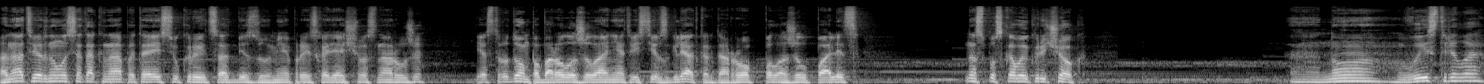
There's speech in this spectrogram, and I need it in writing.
Она отвернулась от окна, пытаясь укрыться от безумия, происходящего снаружи. Я с трудом поборола желание отвести взгляд, когда Роб положил палец на спусковой крючок. Э, но выстрела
